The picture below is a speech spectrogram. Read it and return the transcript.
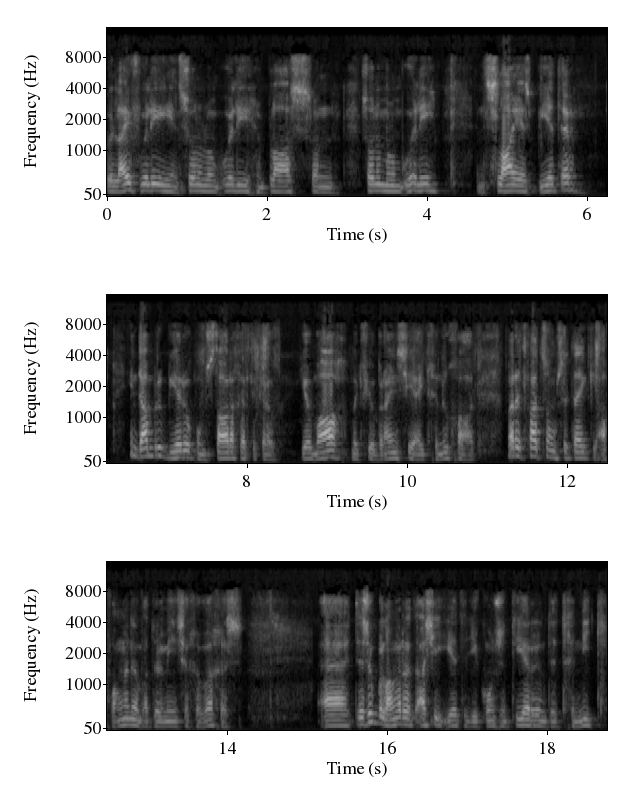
Olyfolie en sonnebloomolie in plaas van sonnebloomolie en slaai is beter en dan probeer ook om stadiger te kou. Jou maag moet vir jou brein sê hy het genoeg gehad, maar dit vat soms 'n tydjie afhangende wat jou mense gewig is. Uh dis ook belangrik dat as jy eet dat jy konsentreer en dit geniet.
